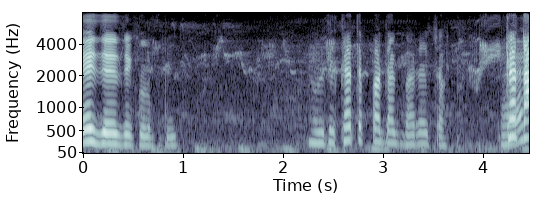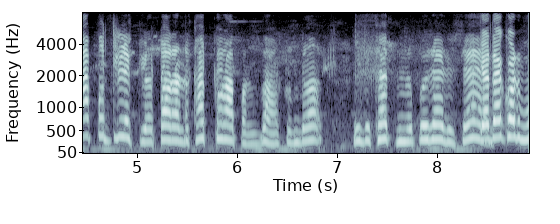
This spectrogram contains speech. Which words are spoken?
এই যে ওই যে খেতে পাতাক বাড়াইছ। খেতে আপদ দিলে কি তোরা খাত করা পারবে বা সুন্দর। এই যে খেত নিয়ে পড়ে কেটা করব?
